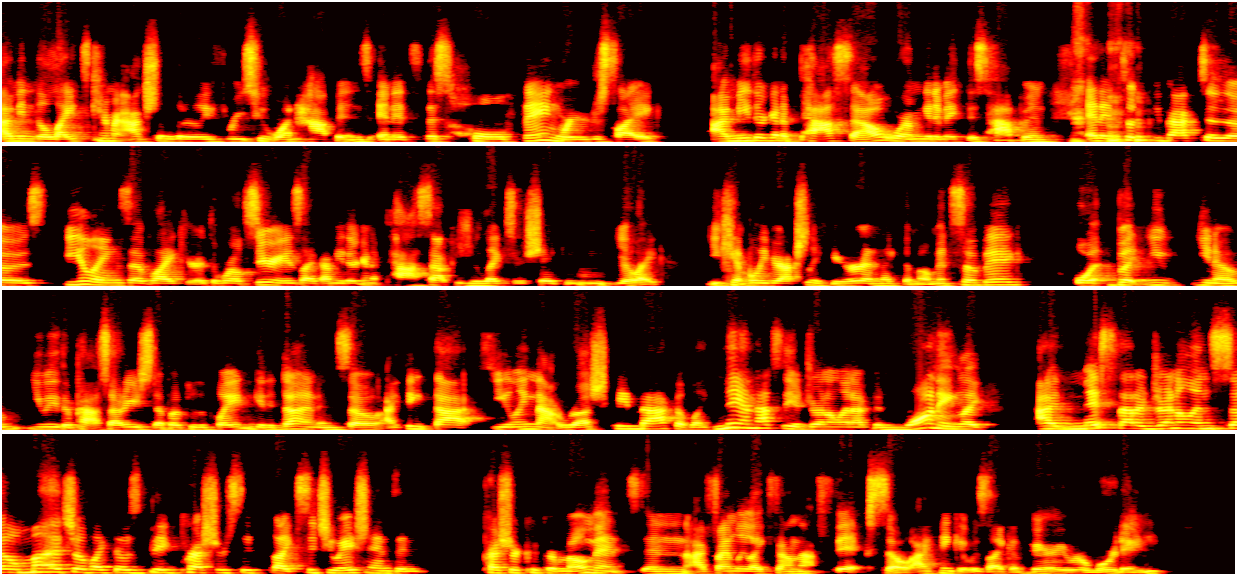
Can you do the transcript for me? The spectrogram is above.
I mean, the lights, camera action, literally three, two, one happens. And it's this whole thing where you're just like, I'm either going to pass out or I'm going to make this happen. And it took me back to those feelings of like, you're at the World Series, like, I'm either going to pass out because your legs are shaking. You're like, you can't believe you're actually here. And like the moment's so big or, but you you know you either pass out or you step up to the plate and get it done. And so i think that feeling that rush came back of like man that's the adrenaline i've been wanting. Like i've mm-hmm. missed that adrenaline so much of like those big pressure like situations and pressure cooker moments. And i finally like found that fix. So i think it was like a very rewarding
